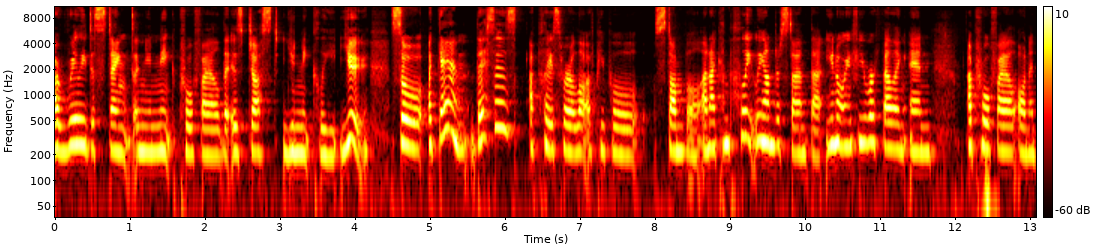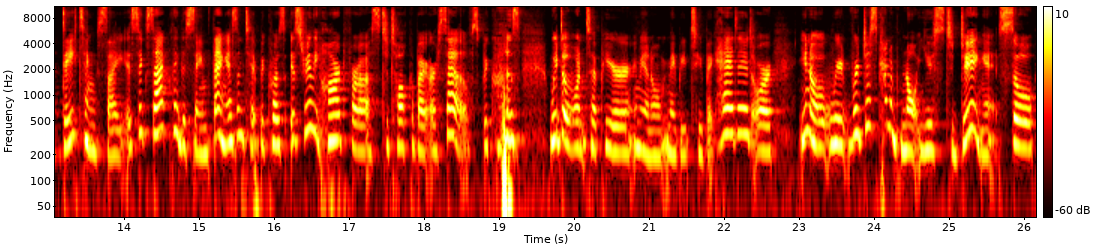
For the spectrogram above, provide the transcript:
a really distinct and unique profile that is just uniquely you. So, again, this is a place where a lot of people stumble, and I completely understand that. You know, if you were filling in a profile on a dating site, it's exactly the same thing, isn't it? Because it's really hard for us to talk about ourselves because we don't want to appear, you know, maybe too big headed or, you know, we're, we're just kind of not used to doing it. So,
